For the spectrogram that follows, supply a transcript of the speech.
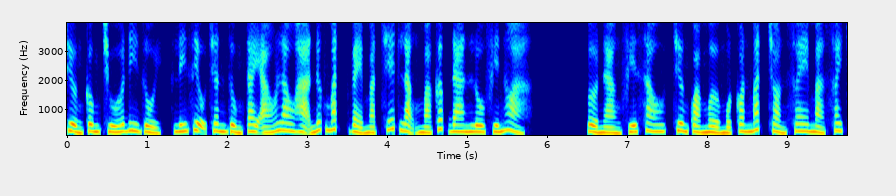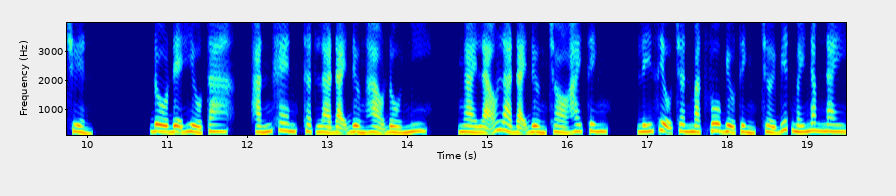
Trưởng công chúa đi rồi, Lý Diệu chân dùng tay áo lau hạ nước mắt, vẻ mặt chết lặng mà cấp đan lô phiến hỏa. Ở nàng phía sau, trương quả mở một con mắt tròn xoe mà xoay chuyển. Đồ đệ hiểu ta, hắn khen, thật là đại đường hảo đồ nhi. Ngài lão là đại đường trò hay tinh. Lý Diệu chân mặt vô biểu tình, trời biết mấy năm nay,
